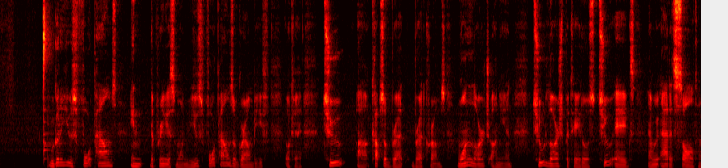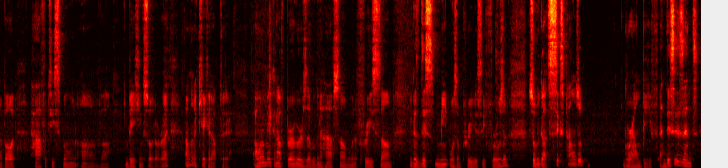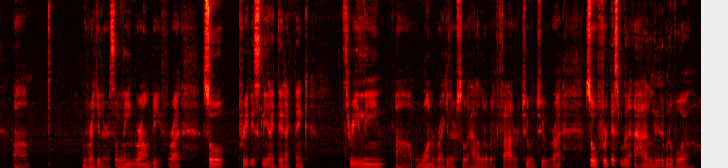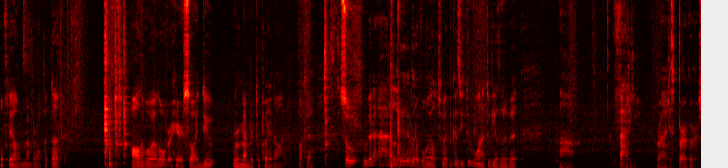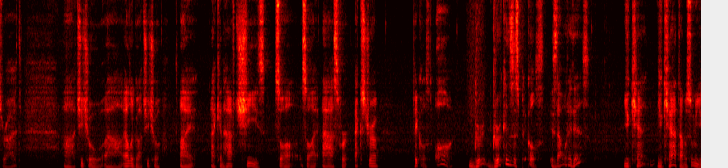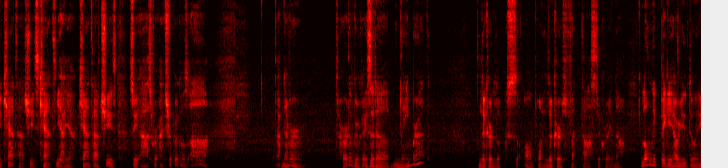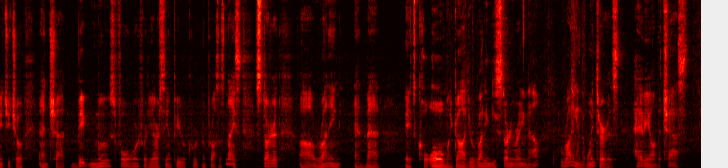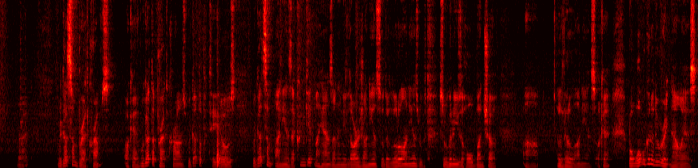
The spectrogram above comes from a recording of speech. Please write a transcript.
We're gonna use four pounds in the previous one. We used four pounds of ground beef, okay, two uh, cups of bread, breadcrumbs, one large onion, two large potatoes, two eggs, and we added salt and about half a teaspoon of uh, baking soda. Right? I'm gonna kick it up today. I want to make enough burgers that we're gonna have some. We're gonna freeze some because this meat wasn't previously frozen. So we got six pounds of ground beef, and this isn't um, regular. It's a lean ground beef, right? So previously I did, I think, three lean, uh, one regular, so it had a little bit of fat or two and two, right? So for this, we're gonna add a little bit of oil. Hopefully, I'll remember. I'll put the olive oil over here so I do remember to put it on. Okay, so we're gonna add a little bit of oil to it because you do want it to be a little bit uh, fatty, right? It's burgers, right? Uh, Chycho, uh, Elder God, Chycho, I I can have cheese, so uh, so I asked for extra pickles. Oh, gir gherkins is pickles. Is that what it is? You can't. You can't. I'm assuming you can't have cheese. Can't. Yeah, yeah. Can't have cheese. So you ask for extra pickles. Ah, I've never heard of gherkin. Is it a name brand? Liquor looks on point. Liquor is fantastic right now. Lonely Piggy, how are you doing? Chycho and chat. Big moves forward for the RCMP recruitment process. Nice. Started uh, running, and man, it's cold. Oh my god, you're running. You starting running now? Running in the winter is heavy on the chest, right? We got some breadcrumbs. Okay, we got the breadcrumbs. We got the potatoes. We got some onions. I couldn't get my hands on any large onions, so the little onions. So we're gonna use a whole bunch of. Uh, little onions okay? But what we're gonna do right now is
